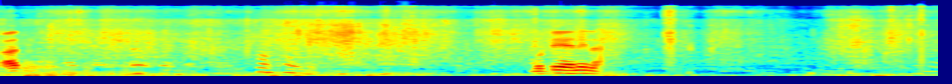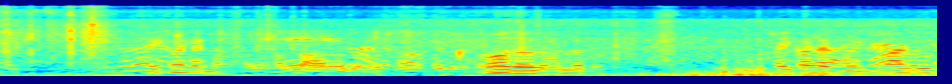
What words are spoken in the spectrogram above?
ಹಾಗೆ ಮುಟ್ಟೆ ಏನಿಲ್ಲ. ಹೌದೌದು ಹೌದು ಐ ಕಾಂಟ್ಯಾಕ್ಟ್ ಮಾಡ್ಬೋದು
